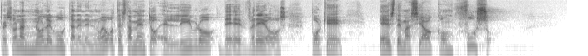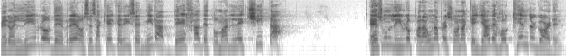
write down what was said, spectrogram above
personas no le gustan en el Nuevo Testamento el libro de Hebreos porque es demasiado confuso. Pero el libro de Hebreos es aquel que dice, mira, deja de tomar lechita. Es un libro para una persona que ya dejó kindergarten,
